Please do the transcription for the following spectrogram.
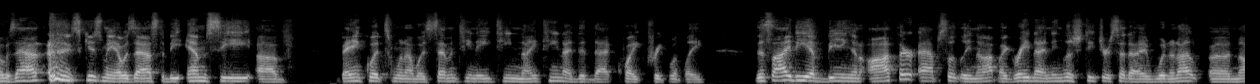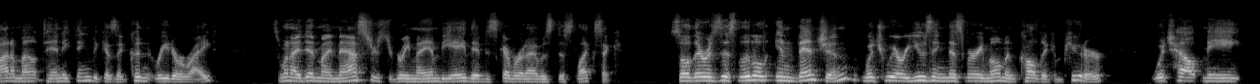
was at, excuse me, I was asked to be MC of banquets when I was 17, 18, 19. I did that quite frequently. This idea of being an author, absolutely not. My grade nine English teacher said I would not, uh, not amount to anything because I couldn't read or write. So when I did my master's degree, my MBA, they discovered I was dyslexic. So there was this little invention, which we are using this very moment, called a computer, which helped me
